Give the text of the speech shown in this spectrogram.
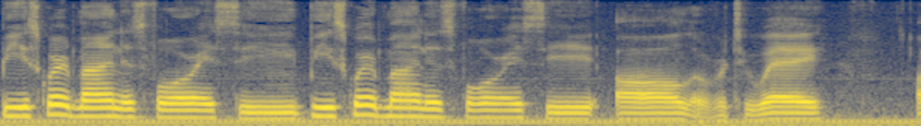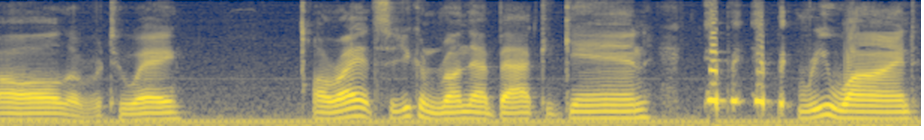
b squared minus 4ac, b squared minus 4ac, all over 2a all over 2a. Alright, so you can run that back again. Rewind.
